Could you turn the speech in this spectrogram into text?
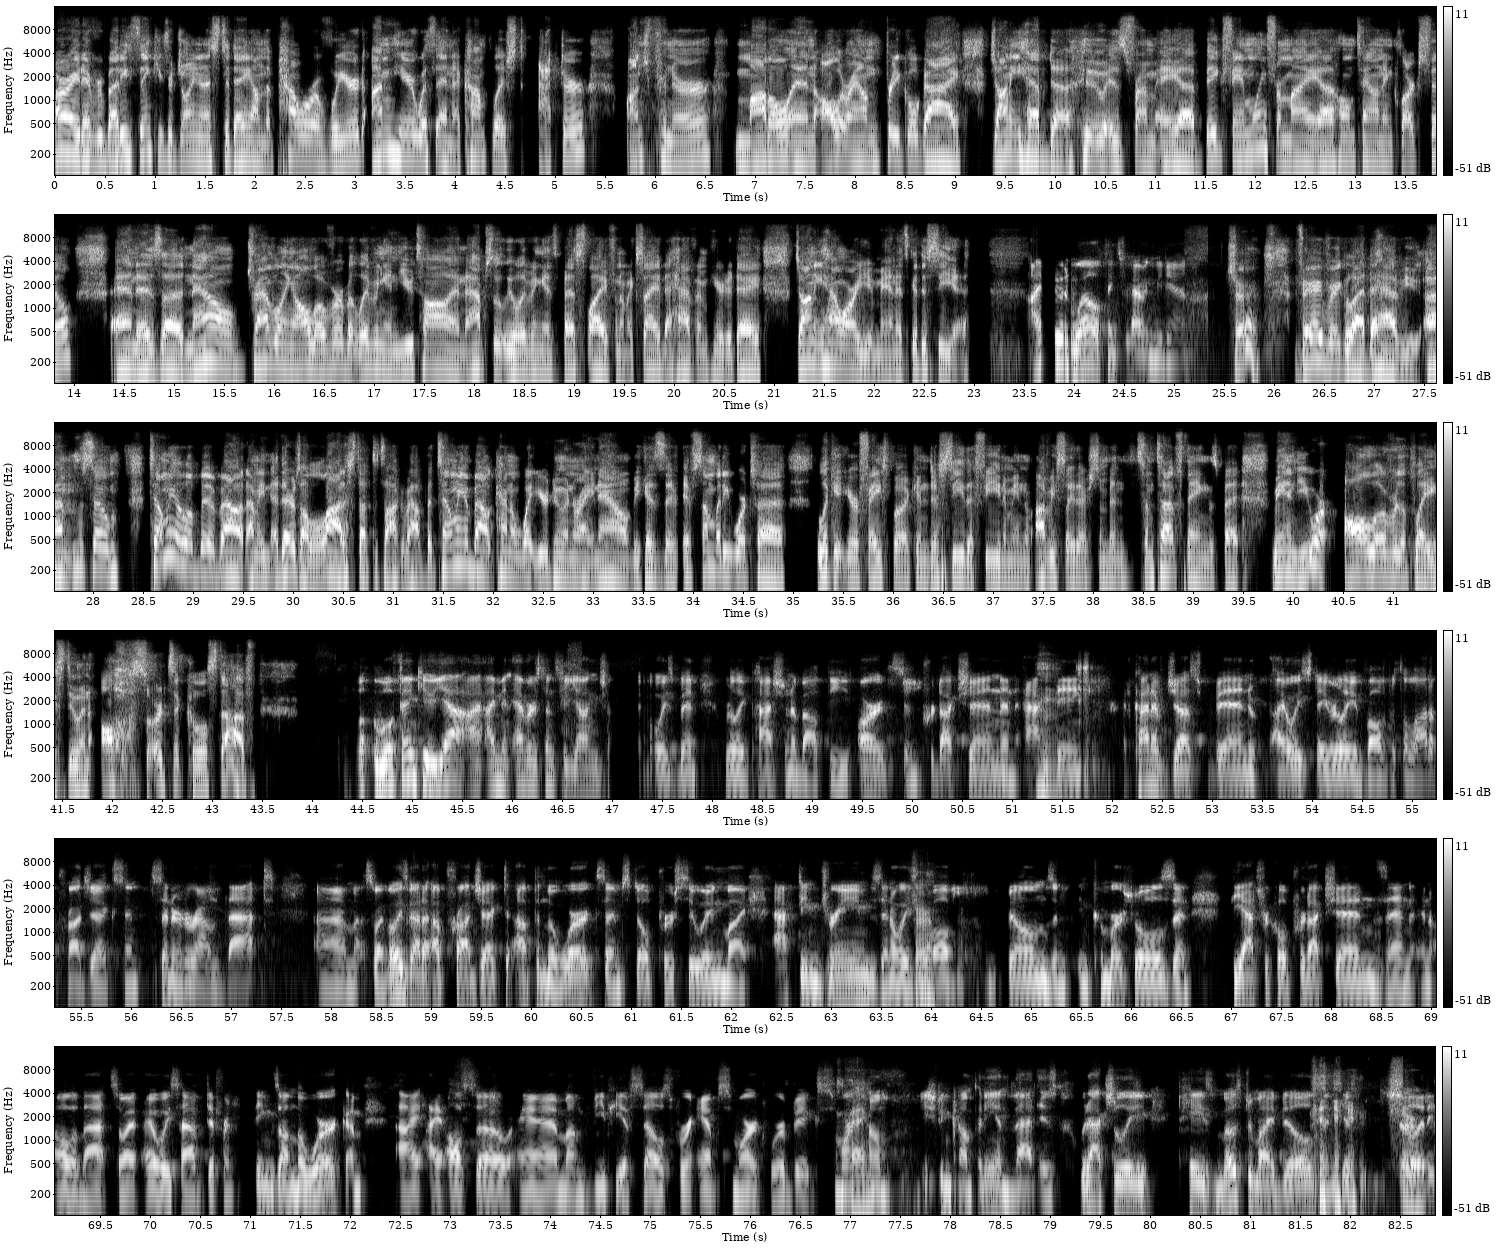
All right, everybody. Thank you for joining us today on The Power of Weird. I'm here with an accomplished actor, entrepreneur, model, and all around pretty cool guy, Johnny Hebda, who is from a, uh, big family from my uh, hometown in Clarksville and is uh, now traveling all over, but living in Utah and absolutely living his best life. And I'm excited to have him here today. Johnny, how are you, man? It's good to see you. I'm doing well. Thanks for having me, Dan. Sure. Very, very glad to have you. Um, so tell me a little bit about, I mean, there's a lot of stuff to talk about, but tell me about kind of what you're doing right now, because if, if somebody were to look at your Facebook and just see the feed, I mean, obviously there's some been some tough things, but man, you are all over the place doing all sorts of cool stuff. Well, well thank you. Yeah. I, I mean, ever since a young child, I've always been really passionate about the arts and production and mm-hmm. acting. Mm-hmm. I've kind of just been, I always stay really involved with a lot of projects and centered around that. Um, so I've always got a, a, project up in the works. I'm still pursuing my acting dreams and always sure. involved in films and in commercials and theatrical productions and and all of that. So I, I always have different things on the work. Um, I, I also am um, VP of sales for Amp Smart. We're a big smart okay. home automation company, and that is what actually pays most of my bills and gives me the ability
